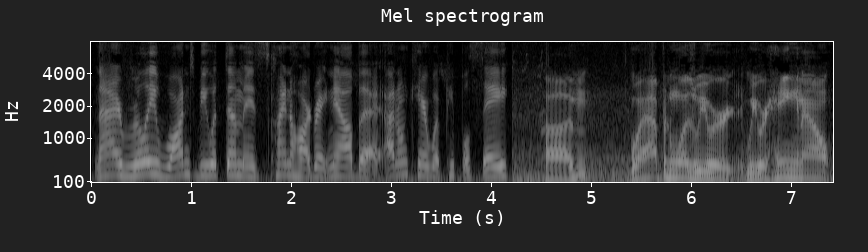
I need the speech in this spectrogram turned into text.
And I really want to be with them. It's kind of hard right now, but I don't care what people say. Um, what happened was we were we were hanging out,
